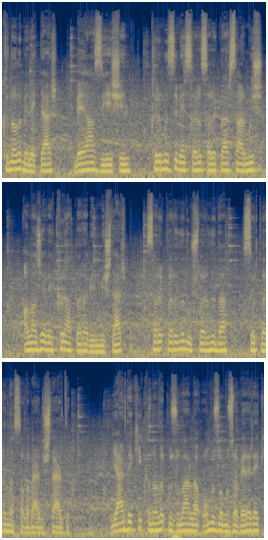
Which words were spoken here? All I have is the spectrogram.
Kınalı melekler beyaz, yeşil, kırmızı ve sarı sarıklar sarmış, alaca ve kır atlara binmişler, sarıklarının uçlarını da sırtlarına salıvermişlerdi. Yerdeki kınalı kuzularla omuz omuza vererek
